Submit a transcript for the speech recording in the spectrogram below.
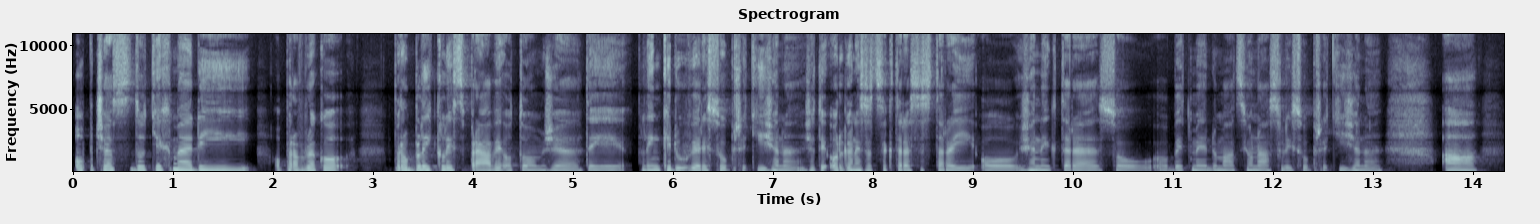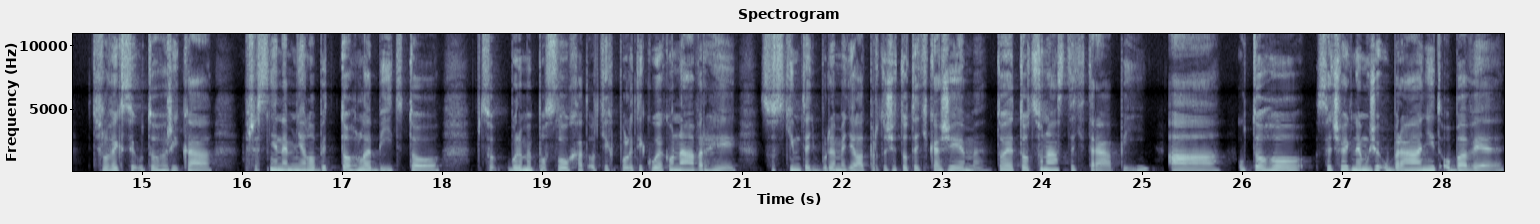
Občas do těch médií opravdu jako problikly zprávy o tom, že ty linky důvěry jsou přetížené, že ty organizace, které se starají o ženy, které jsou obětmi domácího násilí, jsou přetížené. A člověk si u toho říká, přesně nemělo by tohle být to, co budeme poslouchat od těch politiků jako návrhy, co s tím teď budeme dělat, protože to teďka žijeme. To je to, co nás teď trápí. A u toho se člověk nemůže ubránit obavě,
